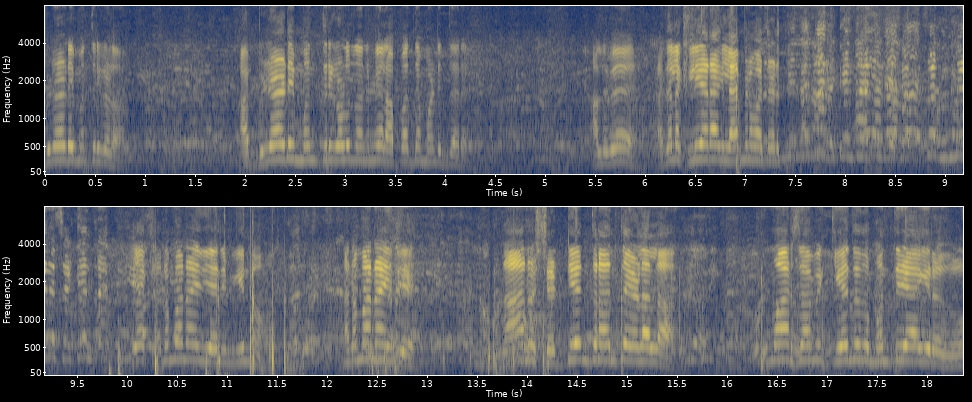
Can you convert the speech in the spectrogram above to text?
ಬಿಡಾಡಿ ಮಂತ್ರಿಗಳು. ಆ ಬಿಡಾಡಿ ಮಂತ್ರಿಗಳು ನನ್ನ ಮೇಲೆ ಅಪಾದನೆ ಮಾಡಿದ್ದಾರೆ. ಅಲ್ವೇ? ಅದೆಲ್ಲ ಕ್ಲಿಯರ್ ಆಗಿ ಆಮೇಲೆ ಮಾತಾಡ್ತೀನಿ. ಯಾಕೆ ಅನುಮಾನ ಇದೆಯಾ ನಿಮಗಿನ್ನು ಅನುಮಾನ ಇದೆ ನಾನು ಷಡ್ಯಂತ್ರ ಅಂತ ಹೇಳಲ್ಲ. ಕುಮಾರಸ್ವಾಮಿ ಕೇಂದ್ರದ ಮಂತ್ರಿ ಆಗಿರೋದು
